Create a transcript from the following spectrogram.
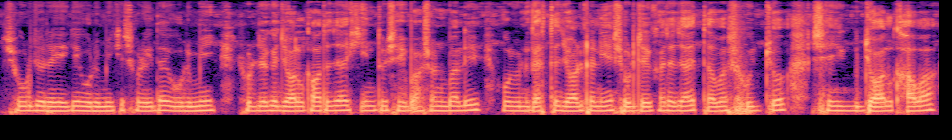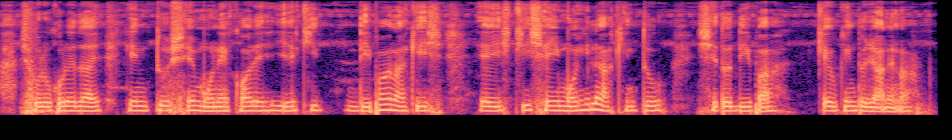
সূর্য রেগে গিয়ে উর্মিকে সরিয়ে দেয়। উর্মি সূর্যকে জল খাওয়াতে যায়, কিন্তু সেই বাসনবালি উর্মির কাছ থেকে জলটা নিয়ে সূর্যের কাছে যায়। তারপর সূর্য সেই জল খাওয়া শুরু করে দেয়, কিন্তু সে মনে করে ইয়ে কি দীপা নাকি? এই কি সেই মহিলা? কিন্তু সে তো দীপা, কেউ কিন্তু জানে না।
